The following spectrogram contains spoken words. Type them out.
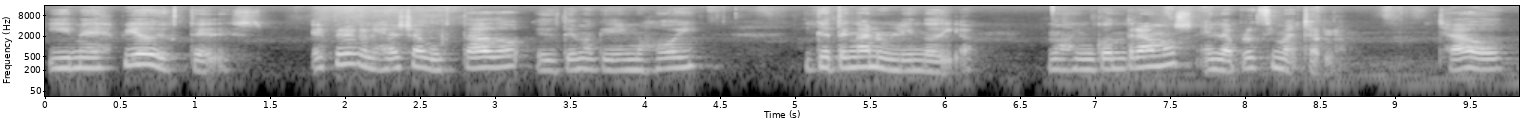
y me despido de ustedes. Espero que les haya gustado el tema que vimos hoy y que tengan un lindo día. Nos encontramos en la próxima charla. Chao.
